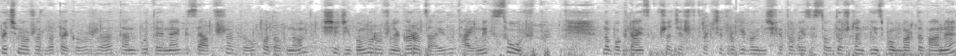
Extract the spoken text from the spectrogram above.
Być może dlatego, że ten budynek zawsze był podobno siedzibą różnego rodzaju tajnych służb. No bo Gdańsk przecież w trakcie II wojny światowej został doszczętnie zbombardowany,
